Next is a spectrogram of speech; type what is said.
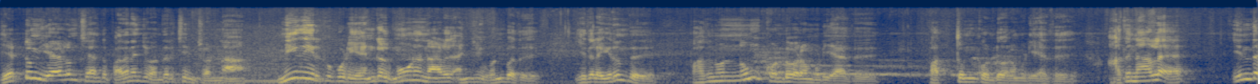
எட்டும் ஏழும் சேர்ந்து பதினஞ்சு வந்துருச்சுன்னு சொன்னால் மீதி இருக்கக்கூடிய எண்கள் மூணு நாலு அஞ்சு ஒன்பது இதில் இருந்து பதினொன்றும் கொண்டு வர முடியாது. பத்தும் கொண்டு வர முடியாது. அதனால இந்த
